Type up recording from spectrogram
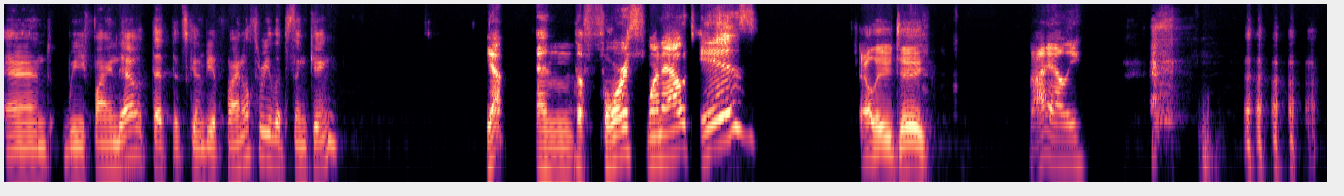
and we find out that it's going to be a final three lip syncing Yep. And the fourth one out is led bye, Ellie.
